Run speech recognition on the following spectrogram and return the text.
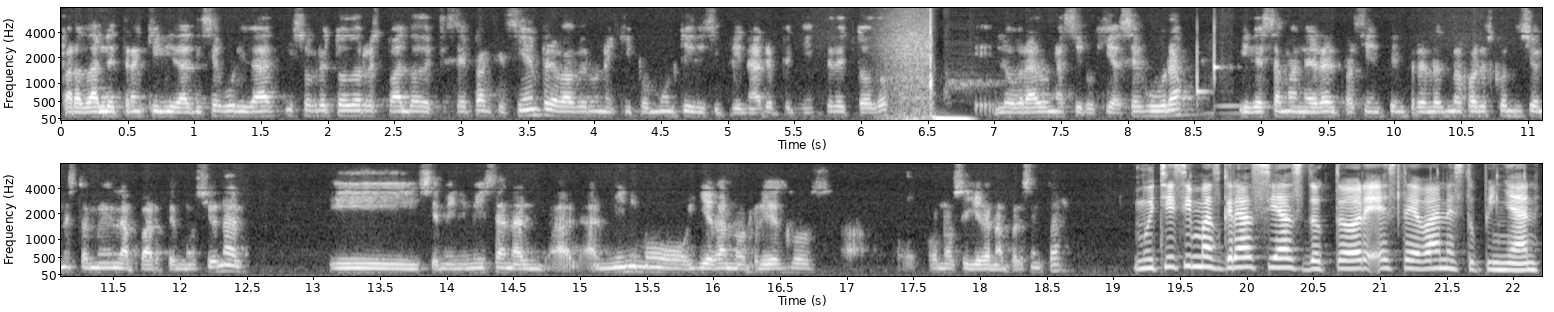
para darle tranquilidad y seguridad y sobre todo respaldo de que sepan que siempre va a haber un equipo multidisciplinario pendiente de todo, eh, lograr una cirugía segura y de esa manera el paciente entre en las mejores condiciones también en la parte emocional y se minimizan al, al, mínimo, llegan los riesgos o, o no se llegan a presentar. Muchísimas gracias, doctor Esteban Estupiñán,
